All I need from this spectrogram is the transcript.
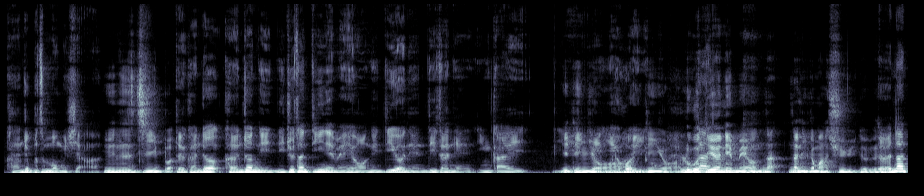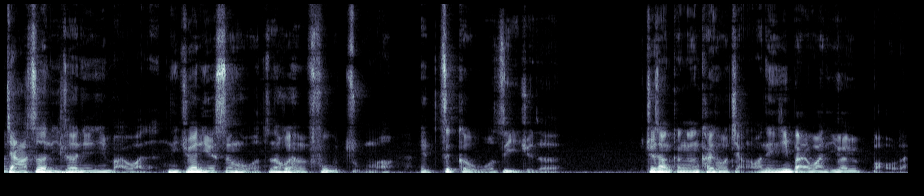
可能就不是梦想了，因为那是基本。对，可能就可能就你，你就算第一年没有，你第二年、第三年应该一定有啊，也会一定有啊。如果第二年没有，那那你干嘛去，对不对？对，那假设你真的年薪百万了，你觉得你的生活真的会很富足吗？诶，这个我自己觉得，就像刚刚开头讲了，年薪百万你越来越薄了。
